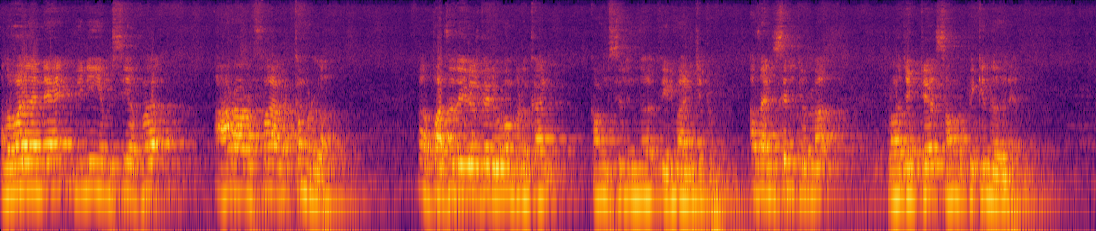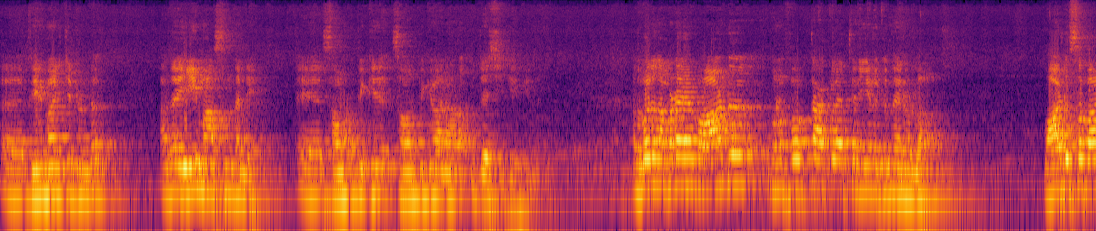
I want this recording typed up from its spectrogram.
അതുപോലെ തന്നെ mini M C F R R F അടക്കമുള്ള പദ്ധതികൾക്ക് രൂപം കൊടുക്കാൻ കൗൺസിൽ ഇന്ന് തീരുമാനിച്ചിട്ടുണ്ട്. അതനുസരിച്ചുള്ള പ്രോജക്റ്റ് സമർപ്പിക്കുന്നതിന് തീരുമാനിച്ചിട്ടുണ്ട്. അത് ഈ മാസം തന്നെ സമർപ്പിക്ക സമർപ്പിക്കുവാനാണ് ഉദ്ദേശിച്ചിരിക്കുന്നത്. അതുപോലെ നമ്മുടെ വാർഡ് ഗുണഭോക്താക്കളെ തിരഞ്ഞെടുക്കുന്നതിനുള്ള വാർഡ് സഭാ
